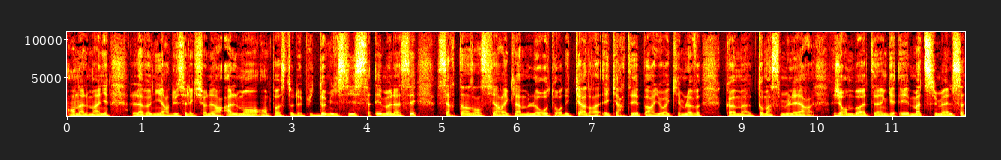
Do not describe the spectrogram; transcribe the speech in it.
en Allemagne. L'avenir du sélectionneur allemand en poste depuis 2006 est menacé. Certains anciens réclament le retour des cadres écartés par Joachim Löw comme Thomas Müller, Jérôme Boateng et Mats Hummels.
